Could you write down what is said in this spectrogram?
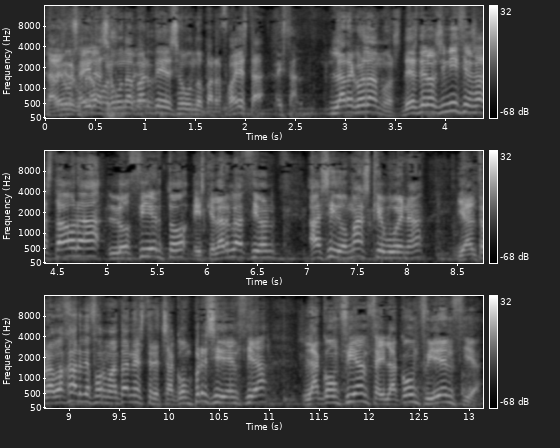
La vemos ahí, la segunda parte del segundo párrafo. Ahí está. Ahí está. La recordamos. Desde los inicios hasta ahora, lo cierto es que la relación ha sido más que buena y al trabajar de forma tan estrecha con presidencia, la confianza y la confidencia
